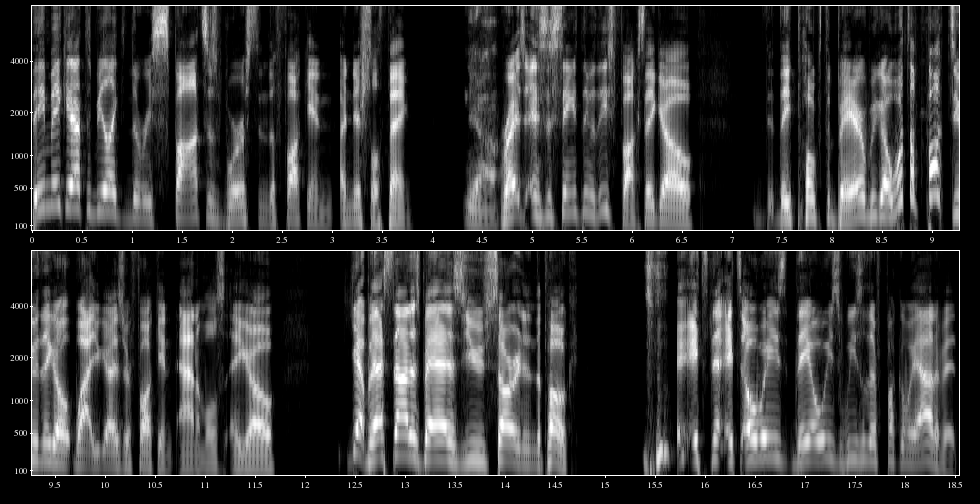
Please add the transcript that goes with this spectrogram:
They make it out to be like the response is worse than the fucking initial thing, yeah right? It's- It's the same thing with these fucks. They go, they poke the bear. We go, "What the fuck, dude?" And they go, "Wow, you guys are fucking animals." And you go, "Yeah, but that's not as bad as you started in the poke." It's it's always they always weasel their fucking way out of it.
